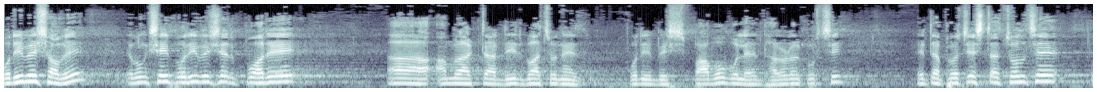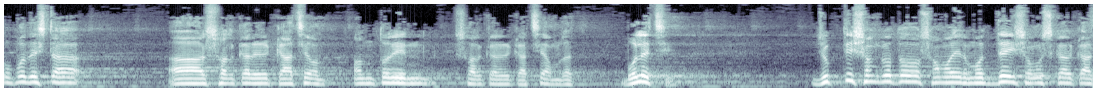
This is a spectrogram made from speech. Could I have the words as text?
পরিবেশ হবে এবং সেই পরিবেশের পরে আমরা একটা নির্বাচনের পরিবেশ পাব বলে ধারণা করছি। এটা প্রচেষ্টা চলছে। উপদেষ্টা সরকারের কাছে, অন্তরীণ সরকারের কাছে আমরা বলেছি, যুক্তিসঙ্গত সময়ের মধ্যেই সংস্কার কাজ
